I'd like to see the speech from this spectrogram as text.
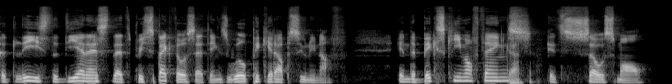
at least the DNS that respect those settings will pick it up soon enough. In the big scheme of things, Gotcha. it's so small.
